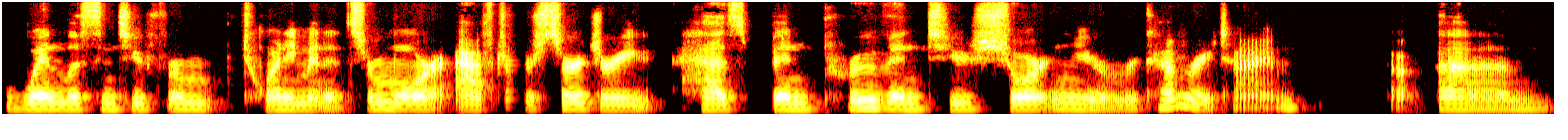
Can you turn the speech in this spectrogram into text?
when listened to for 20 minutes or more after surgery, has been proven to shorten your recovery time um,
